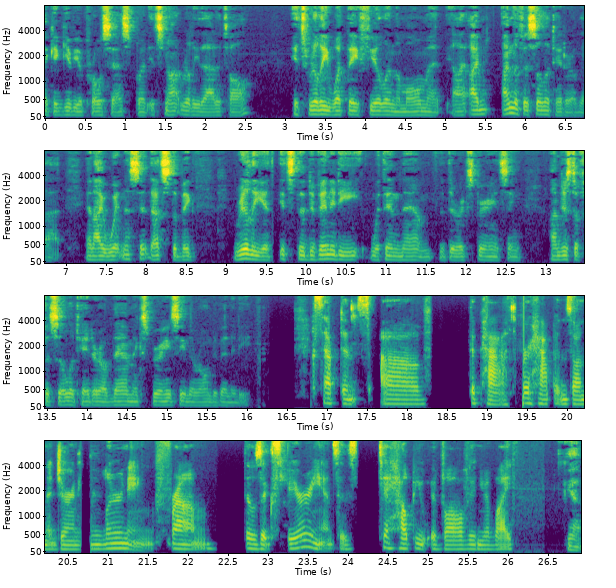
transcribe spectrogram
I could give you a process, but it's not really that at all. It's really what they feel in the moment. I, I'm, I'm the facilitator of that and I witness it. That's the big, really, it, it's the divinity within them that they're experiencing. I'm just a facilitator of them experiencing their own divinity. acceptance of the path or happens on the journey and learning from those experiences to help you evolve in your life. Yeah.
